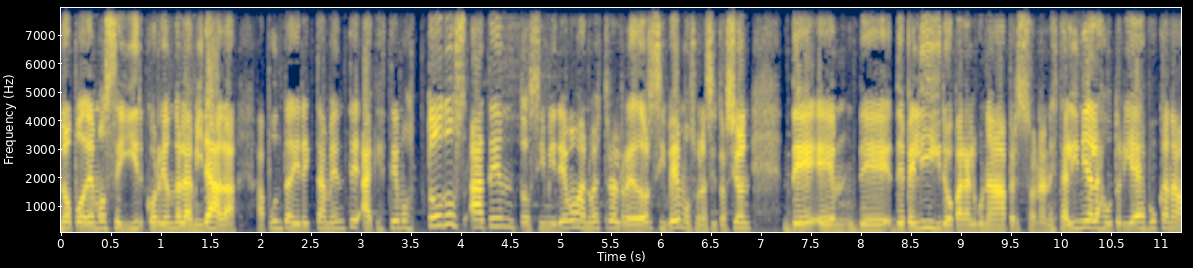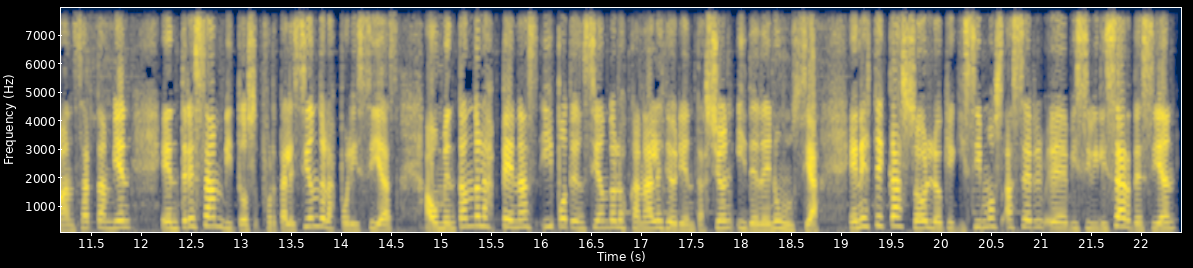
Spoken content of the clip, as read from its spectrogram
no podemos seguir corriendo la mirada. Apunta directamente a que estemos todos atentos y miremos a nuestro alrededor si vemos una situación de, eh, de, de, peligro para alguna persona. En esta línea, las autoridades buscan avanzar también en tres ámbitos, fortaleciendo las policías, aumentando las penas y potenciando los canales de orientación y de denuncia. En este caso, lo que quisimos hacer eh, visibilizar, decían,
